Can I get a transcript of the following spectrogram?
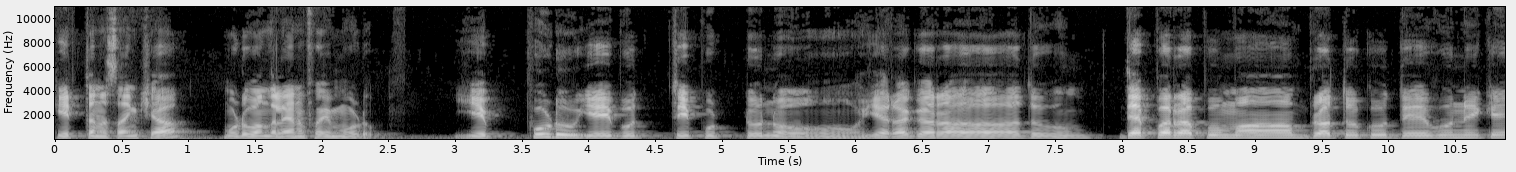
కీర్తన సంఖ్య మూడు వందల ఎనభై మూడు. ఎప్పుడు ఏ బుద్ధి పుట్టునో ఎరగరాదు. దెప్పరపు మా బ్రతుకు దేవునికే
